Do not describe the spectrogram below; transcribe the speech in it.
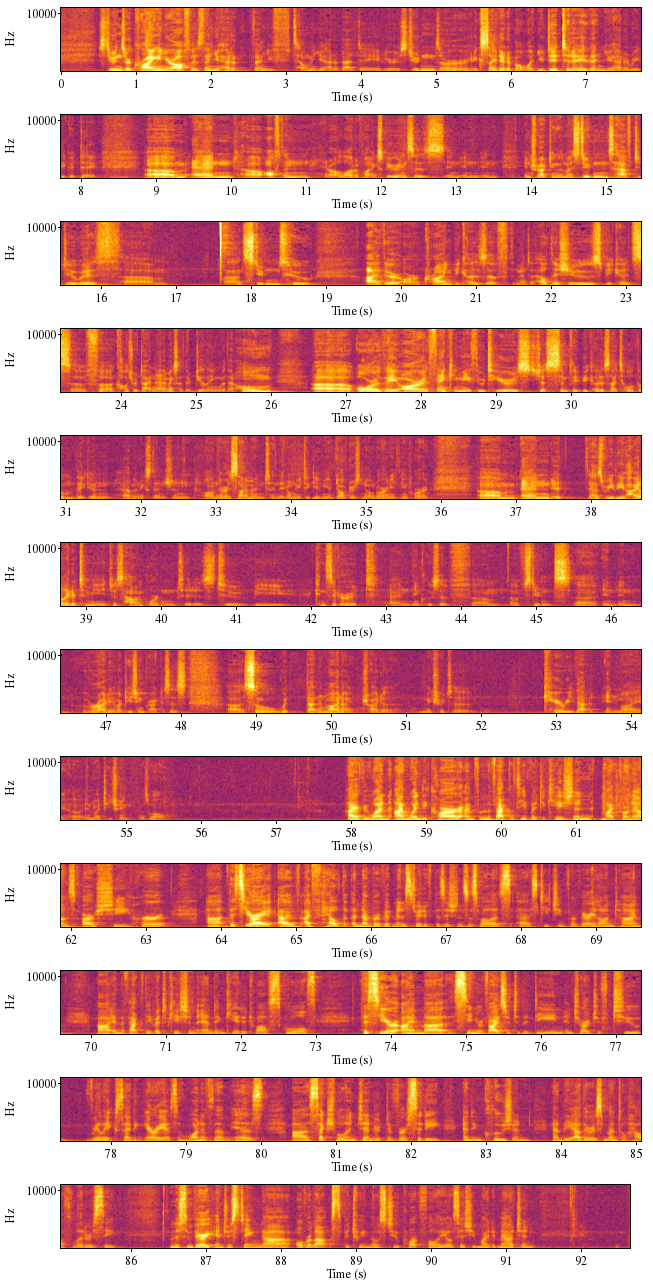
students are crying in your office, then you had a, then you tell me you had a bad day. If your students are excited about what you did today, then you had a really good day. Um, and uh, often, you know, a lot of my experiences in, in, in interacting with my students have to do with um, uh, students who either are crying because of the mental health issues, because of uh, cultural dynamics that they're dealing with at home, uh, or they are thanking me through tears just simply because I told them they can have an extension on their assignment and they don't need to give me a doctor's note or anything for it. Um, and it has really highlighted to me just how important it is to be considerate and inclusive um, of students uh, in, in a variety of our teaching practices. Uh, so with that in mind, I try to make sure to carry that in my, uh, in my teaching as well. Hi, everyone. I'm Wendy Carr. I'm from the Faculty of Education. My pronouns are she, her. Uh, this year, I, have I've held a number of administrative positions as well as, as teaching for a very long time uh, in the Faculty of Education and in K-12 schools. This year, I'm a senior advisor to the dean in charge of two really exciting areas, and one of them is uh, sexual and gender diversity and inclusion, and the other is mental health literacy. And there's some very interesting uh, overlaps between those two portfolios, as you might imagine.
